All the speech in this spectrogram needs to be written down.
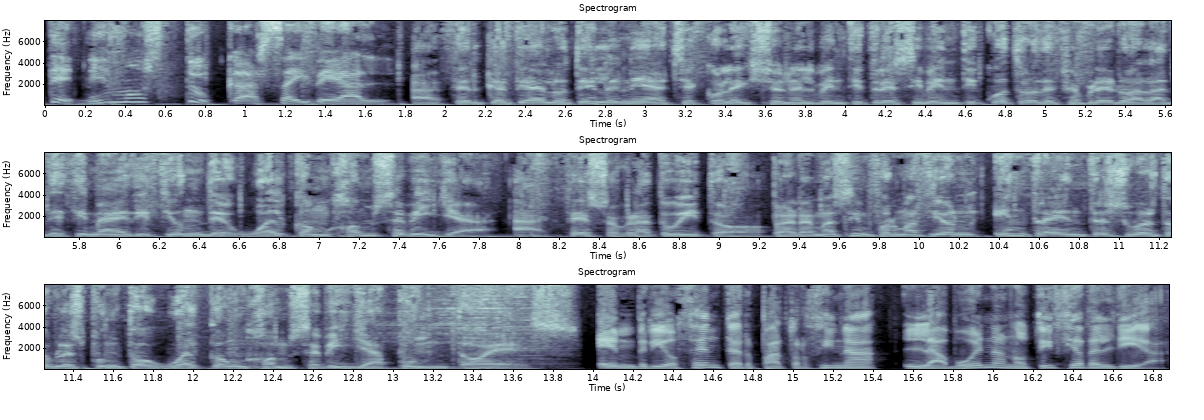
tenemos tu casa ideal. Acércate al Hotel NH Collection el 23 y 24 de febrero a la décima edición de Welcome Home Sevilla. Acceso gratuito. Para más información, entra en www.welcomehomesevilla.es. Embriocenter patrocina la buena noticia del día.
